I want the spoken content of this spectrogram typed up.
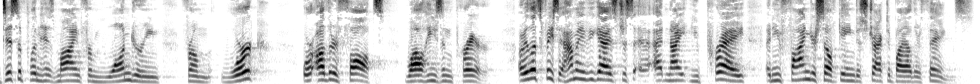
discipline his mind from wandering from work or other thoughts while he's in prayer. I mean, let's face it, how many of you guys just at night you pray and you find yourself getting distracted by other things?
